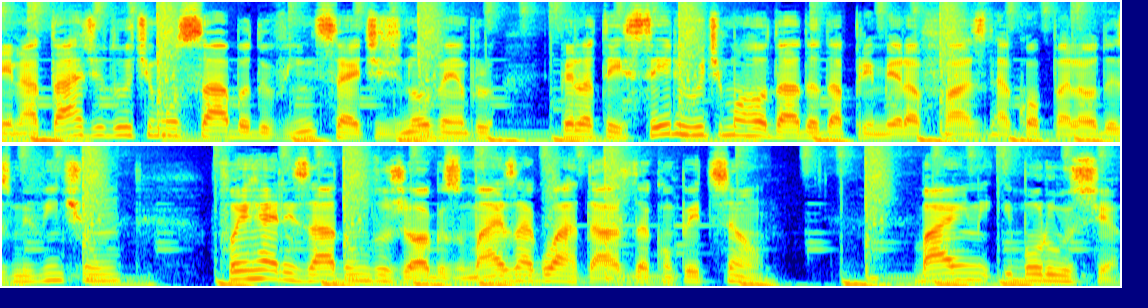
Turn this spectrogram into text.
E na tarde do último sábado, 27 de novembro, pela terceira e última rodada da primeira fase da Copa Léo 2021, foi realizado um dos jogos mais aguardados da competição. Bayern e Borussia,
